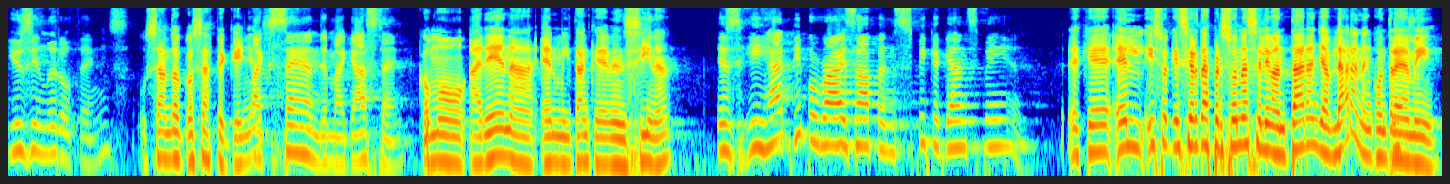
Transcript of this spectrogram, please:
using little things, usando cosas like pequeñas, sand in my gas tank, como arena en mi tanque de benzina, is he had people rise up and speak against me and es que él hizo que ciertas personas se levantaran y hablaran en contra de mí,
